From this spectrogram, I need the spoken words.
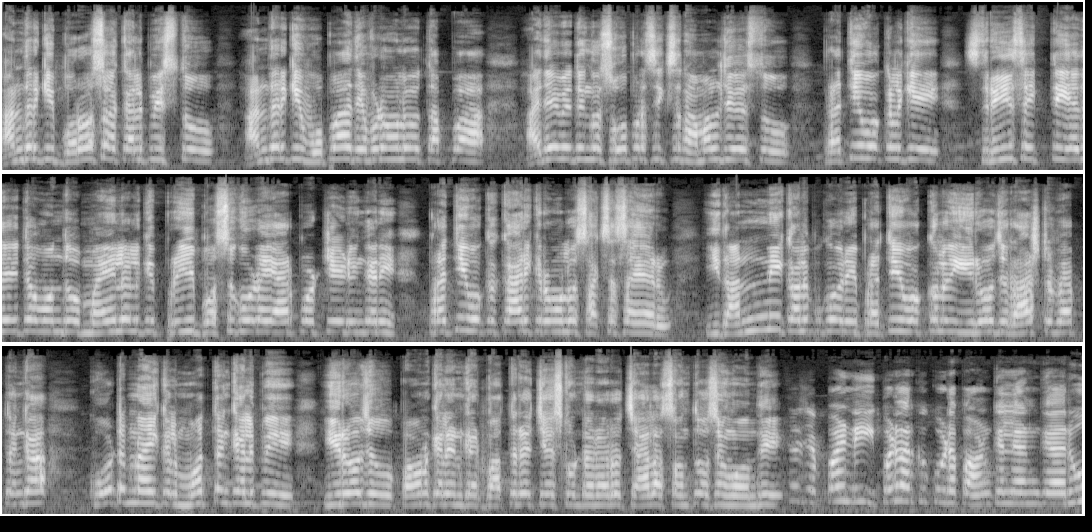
అందరికీ భరోసా కల్పిస్తూ అందరికీ ఉపాధి ఇవ్వడంలో తప్ప అదేవిధంగా సూపర్ సిక్స్ని అమలు చేస్తూ ప్రతి ఒక్కరికి స్త్రీ శక్తి ఏదైతే ఉందో మహిళలకి ఫ్రీ బస్సు కూడా ఏర్పాటు చేయడం కానీ ప్రతి ఒక్క కార్యక్రమంలో సక్సెస్ అయ్యారు. ఇదన్నీ కలుపుకొని ప్రతి ఒక్కరు ఈరోజు రాష్ట్ర వ్యాప్తంగా కూటమి నాయకులు మొత్తం కలిపి ఈరోజు పవన్ కళ్యాణ్ గారు బర్త్డే చేసుకుంటున్నారు. చాలా సంతోషంగా ఉంది. చెప్పండి. ఇప్పటి వరకు కూడా పవన్ కళ్యాణ్ గారు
